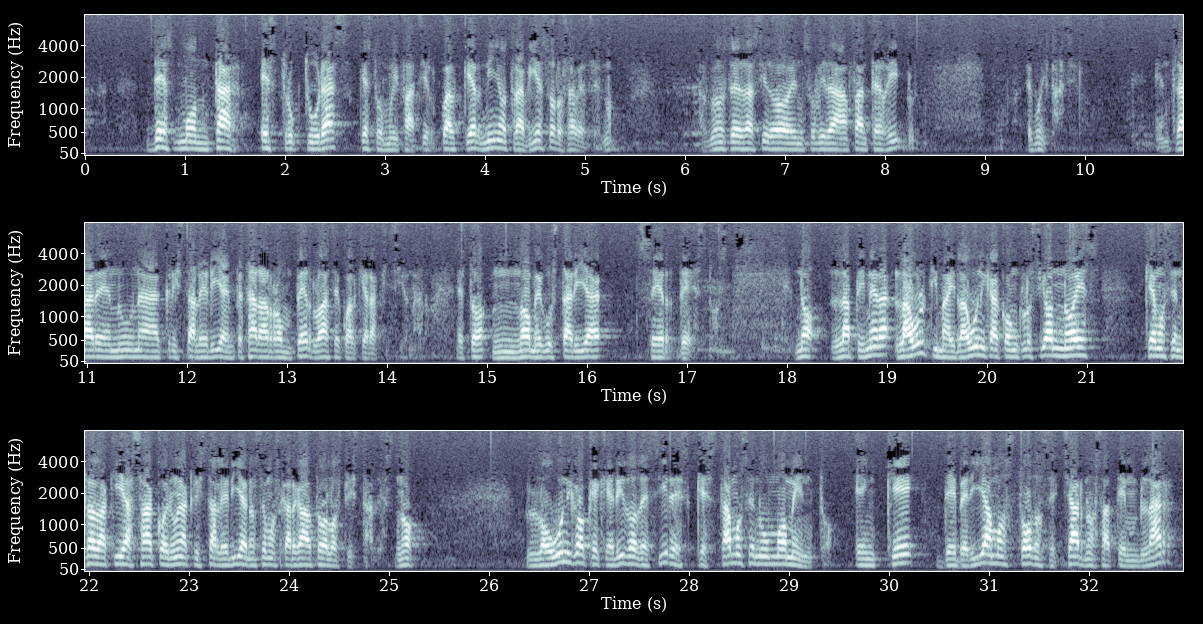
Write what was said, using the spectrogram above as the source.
desmontar estructuras, que esto es muy fácil, cualquier niño travieso lo sabe hacer, ¿no? ¿Alguno de ustedes ha sido en su vida fan terrible? Es muy fácil. Entrar en una cristalería, empezar a romper, lo hace cualquier aficionado. Esto no me gustaría ser de estos. No, la primera, la última y la única conclusión no es que hemos entrado aquí a saco en una cristalería y nos hemos cargado todos los cristales. No. Lo único que he querido decir es que estamos en un momento en que deberíamos todos echarnos a temblar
